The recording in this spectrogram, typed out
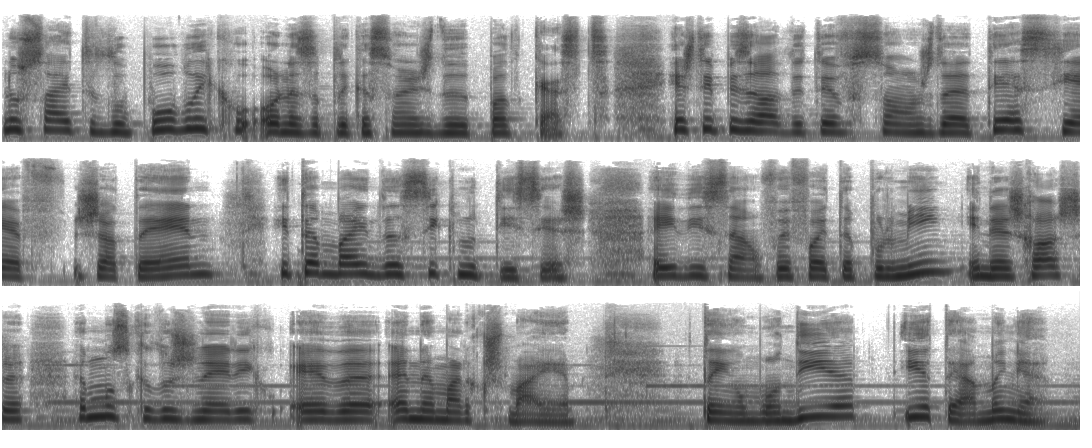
no site do Público ou nas aplicações de podcast. Este episódio teve sons da TSF JN e também da SIC Notícias. A edição foi feita por mim, Inês Rocha. A música do genérico é da Ana Marcos Maia. Tenham um bom dia e até amanhã.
